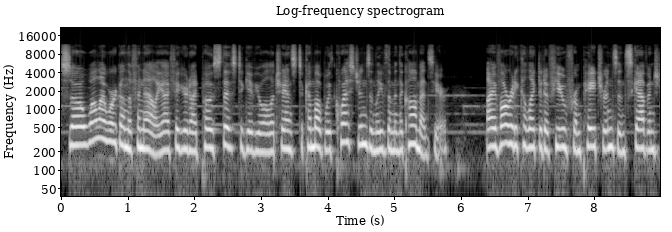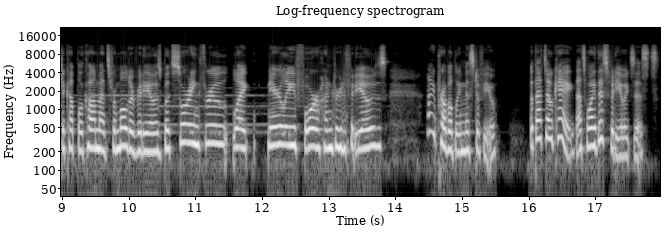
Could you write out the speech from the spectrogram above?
So while I work on the finale, I figured I'd post this to give you all a chance to come up with questions and leave them in the comments here. I've already collected a few from patrons and scavenged a couple comments from older videos, but sorting through, like, nearly 400 videos, I probably missed a few. But that's okay, that's why this video exists.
